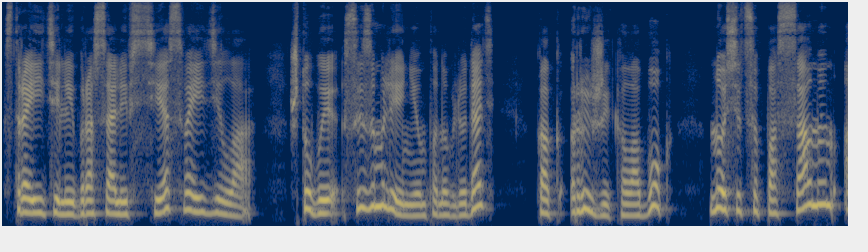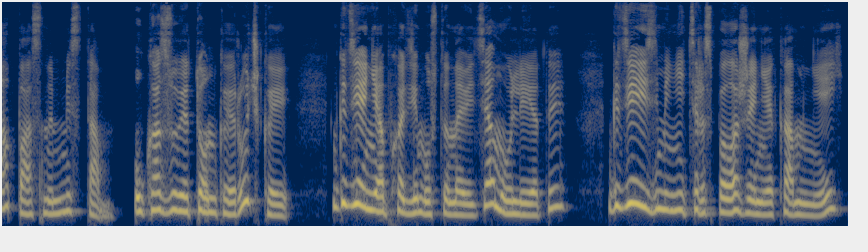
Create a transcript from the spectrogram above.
Строители бросали все свои дела, чтобы с изумлением понаблюдать, как рыжий колобок носится по самым опасным местам, указывая тонкой ручкой, где необходимо установить амулеты, где изменить расположение камней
